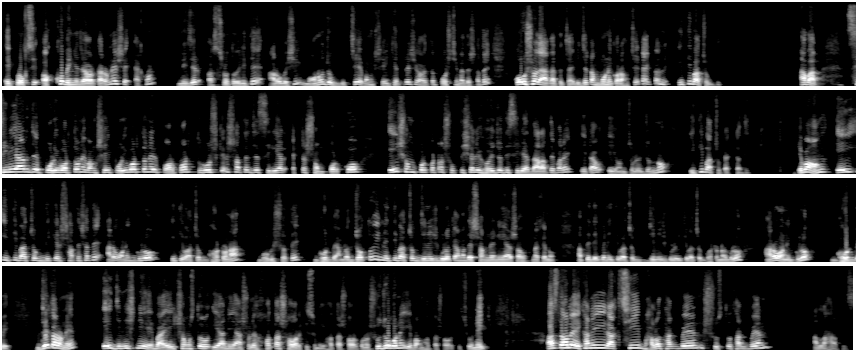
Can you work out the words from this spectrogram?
এই প্রক্সি অক্ষ ভেঙে যাওয়ার কারণে সে এখন নিজের অস্ত্র তৈরিতে আরও বেশি মনোযোগ দিচ্ছে এবং সেই ক্ষেত্রে সে হয়তো পশ্চিমাদের সাথে কৌশলে আগাতে চাইবে, যেটা মনে করা হচ্ছে। এটা একটা ইতিবাচক দিক। আবার সিরিয়ার যে পরিবর্তন এবং সেই পরিবর্তনের পরপর তুরস্কের সাথে যে সিরিয়ার একটা সম্পর্ক, এই সম্পর্কটা শক্তিশালী হয়ে যদি সিরিয়া দাঁড়াতে পারে, এটাও এই অঞ্চলের জন্য ইতিবাচক একটা দিক। এবং এই ইতিবাচক দিকের সাথে সাথে আরও অনেকগুলো ইতিবাচক ঘটনা ভবিষ্যতে ঘটবে। আমরা যতই নেতিবাচক জিনিসগুলোকে আমাদের সামনে নিয়ে আসা হোক না কেন, আপনি দেখবেন ইতিবাচক জিনিসগুলো, ইতিবাচক ঘটনাগুলো আরও অনেকগুলো ঘটবে। যে কারণে এই জিনিস নিয়ে বা এই সমস্ত ইয়া নিয়ে আসলে হতাশ হওয়ার কিছু নেই। হতাশ হওয়ার কোনো সুযোগও নেই এবং হতাশ হওয়ার কিছু নেই। আজ তাহলে এখানেই রাখছি। ভালো থাকবেন, সুস্থ থাকবেন। আল্লাহ হাফিজ।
